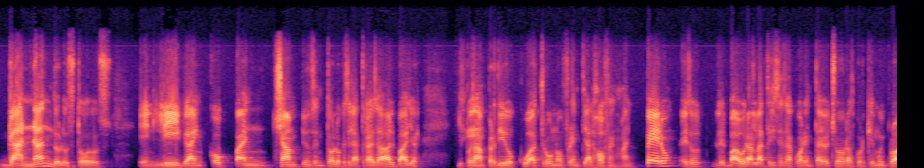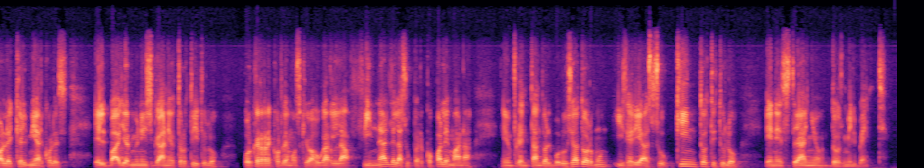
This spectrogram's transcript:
ganándolos todos en Liga, en Copa, en Champions, en todo lo que se le atravesaba al Bayern y pues han perdido 4-1 frente al Hoffenheim. Pero eso les va a durar la tristeza 48 horas porque es muy probable que el miércoles el Bayern Múnich gane otro título porque recordemos que va a jugar la final de la Supercopa Alemana enfrentando al Borussia Dortmund y sería su quinto título en este año 2020.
